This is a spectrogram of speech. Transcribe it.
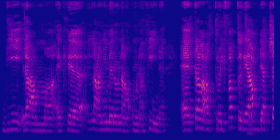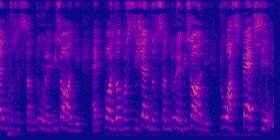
di Ramma è che l'anime non ha una fine. E tra l'altro il fatto che abbia 161 episodi e poi dopo questi 161 episodi tu aspetti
